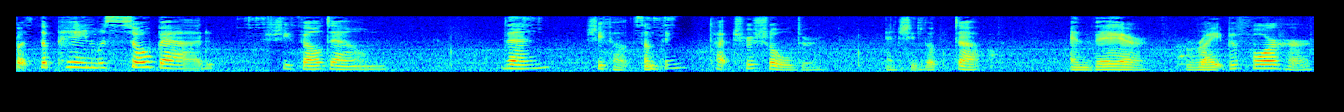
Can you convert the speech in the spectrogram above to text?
But the pain was so bad, she fell down. Then she felt something touch her shoulder, and she looked up, and there, right before her,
